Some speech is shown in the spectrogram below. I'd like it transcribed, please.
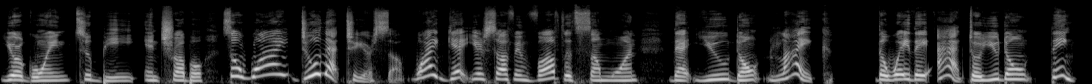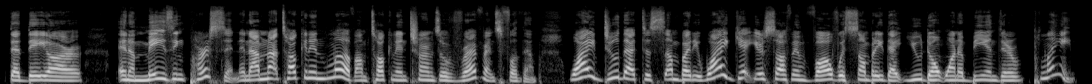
you're going to be in trouble. So why do that to yourself? Why get yourself involved with someone that you don't like the way they act or you don't think that they are an amazing person. And I'm not talking in love, I'm talking in terms of reverence for them. Why do that to somebody? Why get yourself involved with somebody that you don't want to be in their plane?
